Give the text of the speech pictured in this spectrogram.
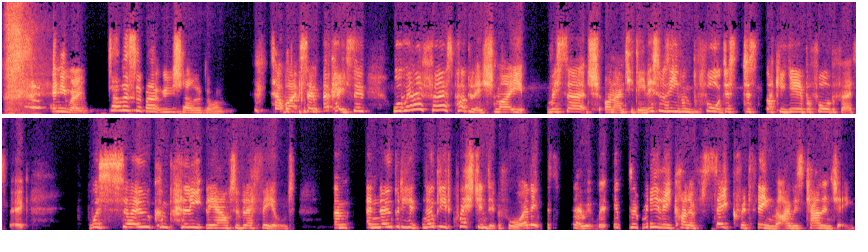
anyway, tell us about Michel Odent. So, so okay, so well, when I first published my research on anti-D, this was even before, just just like a year before the first book, was so completely out of left field, um, and nobody had nobody had questioned it before, and it was you know it, it was a really kind of sacred thing that I was challenging,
